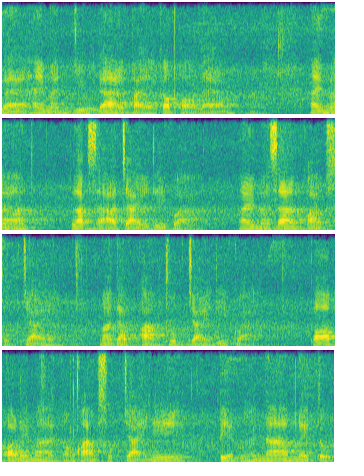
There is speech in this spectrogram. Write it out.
แลให้มันอยู่ได้ไปก็พอแล้ว ให้มารักษาใจดีกว่า ให้มาสร้างความสุขใจ มาดับความทุกข์ใจดีกว่า เพราะปริมาณของความสุขใจนี้ เปรียบเหมือนน้ำในตุ่ม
